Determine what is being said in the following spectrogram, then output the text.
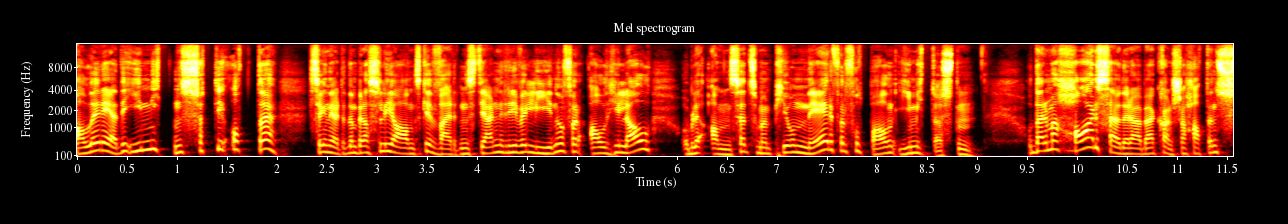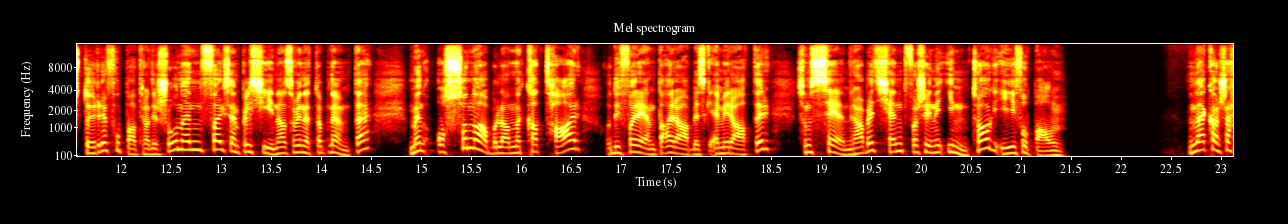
Allerede i 1978 signerte den brasilianske verdensstjernen Rivelino for Al-Hilal og ble ansett som en pioner for fotballen i Midtøsten. Og Dermed har Saudi-Arabia kanskje hatt en større fotballtradisjon enn f.eks. Kina, som vi nettopp nevnte, men også nabolandene Qatar og De forente arabiske emirater, som senere har blitt kjent for sine inntog i fotballen. Men det er kanskje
